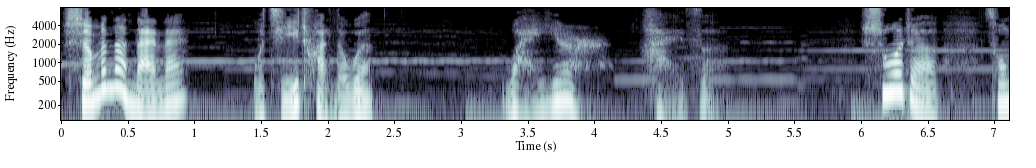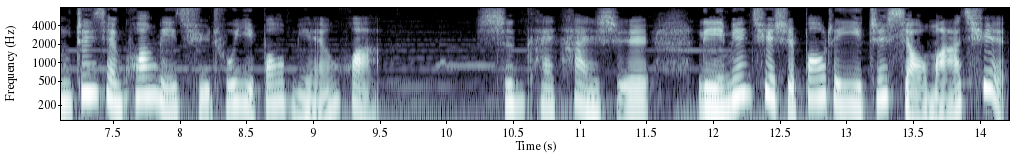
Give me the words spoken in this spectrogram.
什么呢，奶奶？我急喘的问：“玩意儿，孩子。”说着，从针线筐里取出一包棉花，伸开看时，里面却是包着一只小麻雀。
